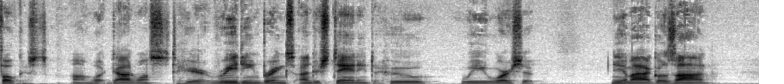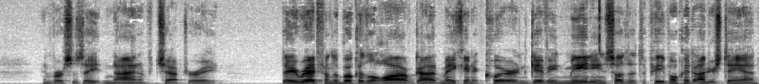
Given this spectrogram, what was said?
focused on what God wants us to hear. Reading brings understanding to who we worship. Nehemiah goes on in verses 8 and 9 of chapter 8. They read from the book of the law of God, making it clear and giving meaning so that the people could understand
